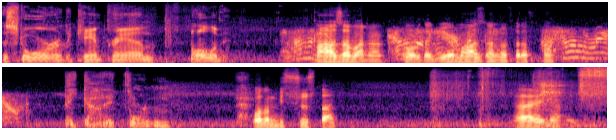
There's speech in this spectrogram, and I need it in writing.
The store, the campground, all of it. Mağaza var ar- orada diyor. Mağazanın o tarafta. They got it, Thornton. Oğlum bir sus lan. La ilahe illallah.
